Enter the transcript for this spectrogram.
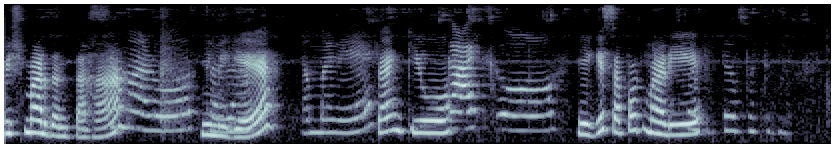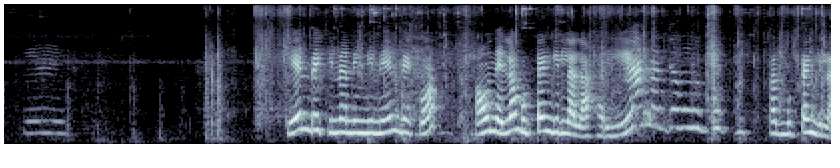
ವಿಶ್ ಮಾಡಿದಂತಹ ನಿಮಗೆ ಥ್ಯಾಂಕ್ ಯು ಹೀಗೆ ಸಪೋರ್ಟ್ ಮಾಡಿ? ಏನ್ ಬೇಕಿನ್ನ ನಿಂಗೆ ಇನ್ನೇನು ಬೇಕು? ಅವನ್ನೆಲ್ಲ ಮುಟ್ಟಂಗಿಲ್ಲಲ್ಲ ಹರಿ? ಅದು ಮುಟ್ಟಂಗಿಲ್ಲ.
